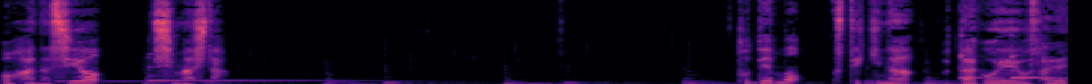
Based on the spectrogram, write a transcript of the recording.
お話をしました。とても素敵な歌声をされ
